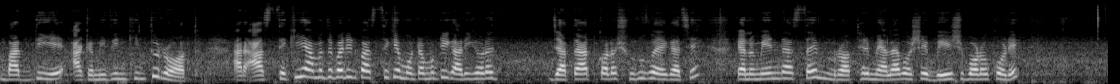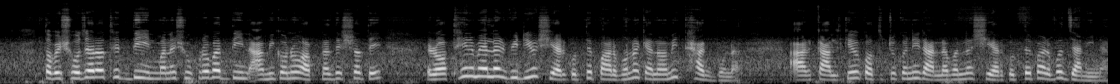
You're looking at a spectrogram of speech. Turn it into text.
বাদ দিয়ে আগামী দিন কিন্তু রথ। আর আজ থেকেই আমাদের বাড়ির পাশ থেকে মোটামুটি গাড়ি ঘোড়া যাতায়াত করা শুরু হয়ে গেছে। কেন মেন রাস্তায় রথের মেলা বসে বেশ বড় করে। তবে সোজা রথের দিন মানে শুক্রবার দিন, আমি কোনো আপনাদের সাথে রথের মেলার ভিডিও শেয়ার করতে পারব না, কেন আমি থাকব না। আর কালকেও কতটুকুনি রান্নাবান্না শেয়ার করতে পারব জানি না।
